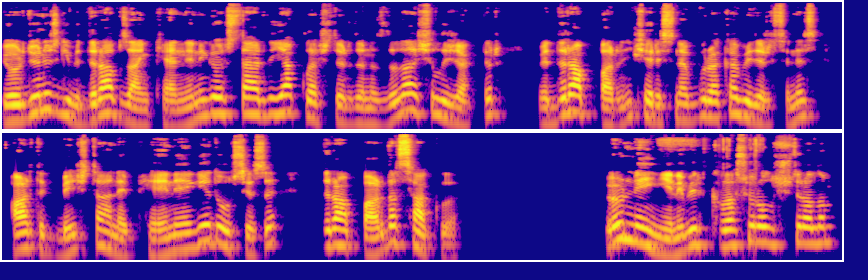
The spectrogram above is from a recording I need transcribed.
Gördüğünüz gibi Drabzan kendini gösterdi. Yaklaştırdığınızda da açılacaktır ve Dropbar'ın içerisine bırakabilirsiniz. Artık 5 tane PNG dosyası Dropbar'da saklı. Örneğin yeni bir klasör oluşturalım.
